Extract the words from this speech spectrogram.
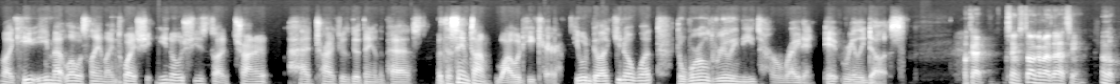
like he he met Lois Lane like twice she, he knows she's like trying to had tried to do the good thing in the past but at the same time why would he care he wouldn't be like you know what the world really needs her writing it really does Okay. Since talking about that scene, look,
